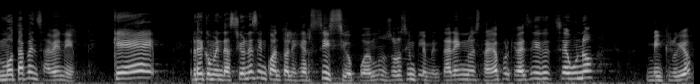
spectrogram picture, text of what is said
Mota Pensavene, ¿qué recomendaciones en cuanto al ejercicio podemos nosotros implementar en nuestra vida? Porque a veces dice uno, me incluyó,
